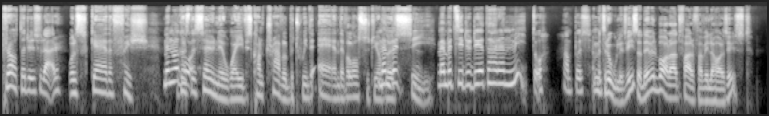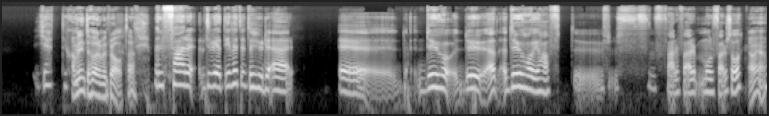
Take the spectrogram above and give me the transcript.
Pratar du sådär? will scare the fish. Men vadå? Because the sonar waves can't travel between the air and the velocity of Men, the sea. men betyder det att det här är en myt då, Hampus? Ja, men troligtvis, då. det är väl bara att farfar ville ha det tyst. Jätteskönt. Han vill inte höra mig prata. Men far, du vet, jag vet inte hur det är. Eh, du, du, du har ju haft farfar, morfar och så. Ja, ja.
